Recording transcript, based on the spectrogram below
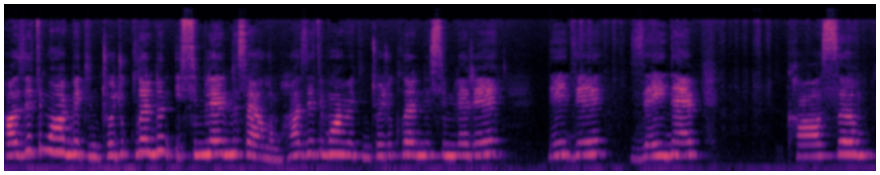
Hz. Muhammed'in çocuklarının isimlerini sayalım. Hz. Muhammed'in çocuklarının isimleri neydi? Zeynep, Kasım,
